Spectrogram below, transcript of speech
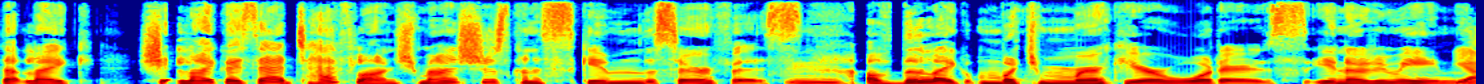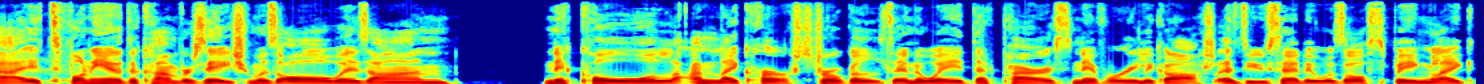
that like she like I said, Teflon, she managed to just kind of skim the surface mm. of the like much murkier waters. You know what I mean? Yeah, it's funny how the conversation was always on Nicole and like her struggles in a way that Paris never really got. As you said, it was us being like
